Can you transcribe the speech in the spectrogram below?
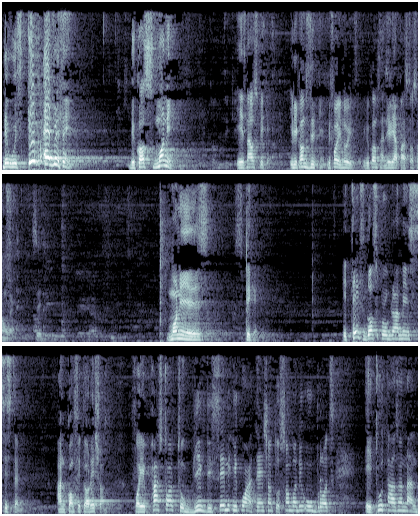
They will skip everything because money is now speaking. It becomes deacon. Before you know it, it becomes an area pastor somewhere. See? Money is speaking. It takes God's programming system and configuration for a pastor to give the same equal attention to somebody who brought a 2000 and,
